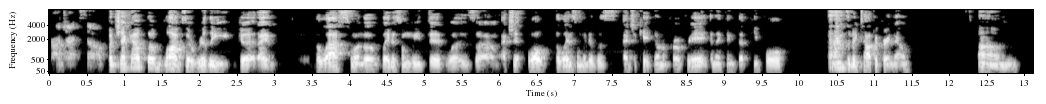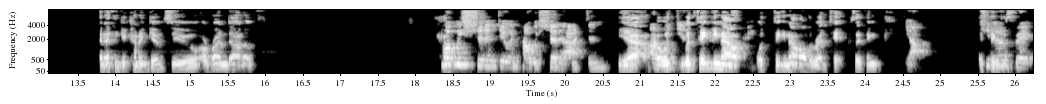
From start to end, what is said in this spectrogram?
project. So But check out the blogs; they're really good. I the last one, the latest one we did was um, actually well, the latest one we did was educate, don't appropriate, and I think that people it's a big topic right now. Um, and I think it kind of gives you a rundown of what we shouldn't do and how we should act, and yeah, but with with taking out with taking out all the red tape because I think Yeah. I she think did very.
